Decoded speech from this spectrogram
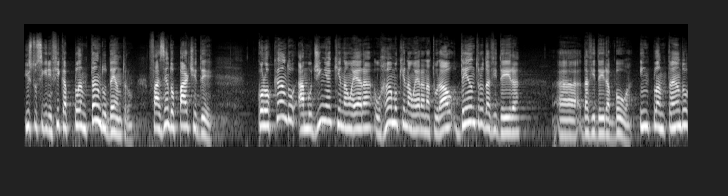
Isto significa plantando dentro, fazendo parte de, colocando a mudinha que não era, o ramo que não era natural, dentro da videira, uh, da videira boa, implantando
